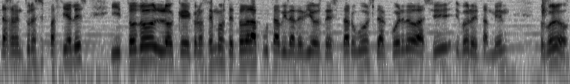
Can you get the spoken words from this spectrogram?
las aventuras espaciales y todo lo que conocemos de toda la puta vida de Dios de Star Wars, ¿de acuerdo? Así, y bueno, y también, pues bueno,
